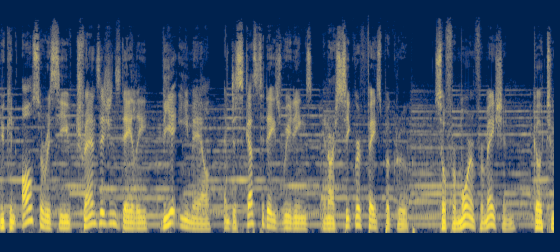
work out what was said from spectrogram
You can also receive Transitions Daily via email and discuss today's readings in our secret Facebook group. So for more information, go to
